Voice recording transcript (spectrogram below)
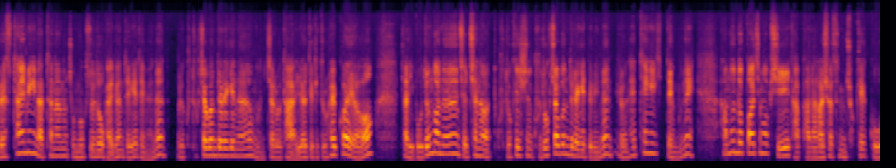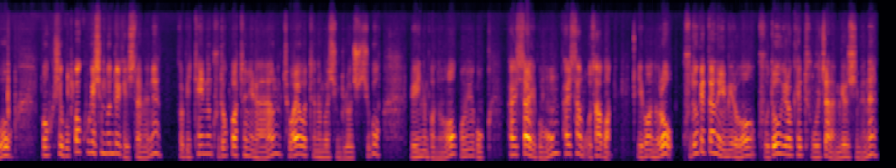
매수 타이밍이 나타나는 종목들도 발견되게 되면은 우리 구독자분들에게는 문자로 다 알려드리도록 할 거예요. 자, 이 모든 거는 제 채널 구독해주신 구독자분들에게 드리는 이런 혜택이기 때문에 한 분도 빠짐없이 다 받아가셨으면 좋겠고, 뭐 혹시 못 받고 계신 분들 계시다면은 그 밑에 있는 구독 버튼이랑 좋아요 버튼 한 번씩 눌러주시고 위에 있는 번호 010-8410-8354번 이번으로 구독했다는 의미로 구독 이렇게 두 글자 남겨주시면은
